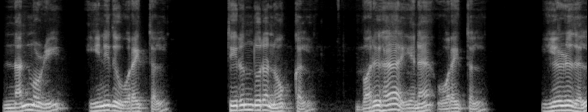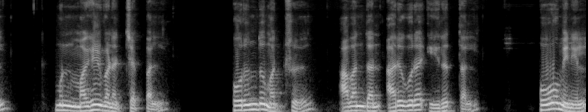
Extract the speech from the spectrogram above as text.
நன்மொழி இனிது உரைத்தல் திருந்துர நோக்கல் வருக என உரைத்தல் எழுதல் முன் மகிழ்வனச் செப்பல் பொருந்துமற்று அவந்தன் அருகுர இருத்தல் போமெனில்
